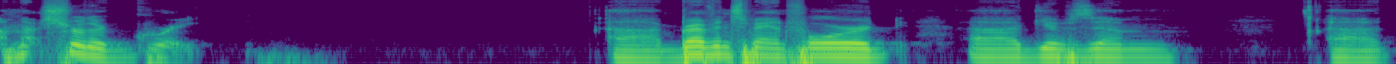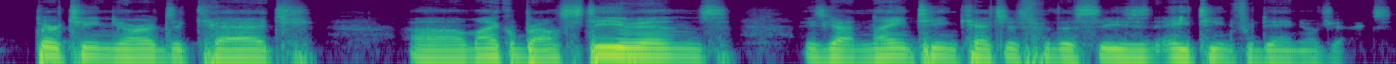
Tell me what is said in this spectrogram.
I'm not sure they're great. Uh, Brevyn Spann-Ford uh, gives them uh, 13 yards a catch. Uh, Michael Brown Stevens, he's got 19 catches for the season, 18 for Daniel Jackson.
